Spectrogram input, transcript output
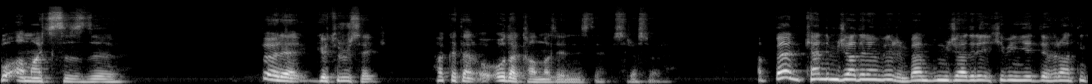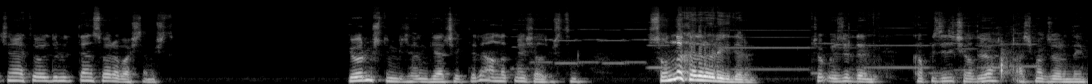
bu amaçsızlığı böyle götürürsek hakikaten o, o da kalmaz elinizde bir süre sonra. Ben kendi mücadelemi veririm. Ben bu mücadeleyi 2007'de Hrant Dink cinayeti öldürüldükten sonra başlamıştım. Görmüştüm bir takım gerçekleri, anlatmaya çalışmıştım. Sonuna kadar öyle giderim. Çok özür dilerim. Kapı zili çalıyor. Açmak zorundayım.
